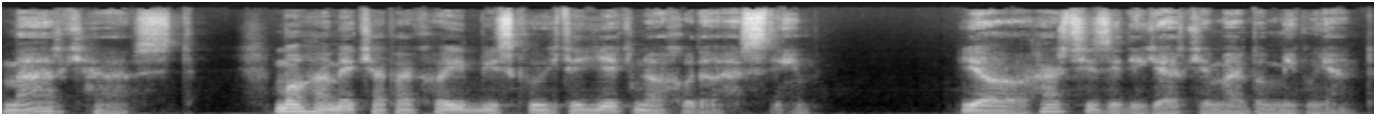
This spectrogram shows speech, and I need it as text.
مرگ هست ما همه کپک های بیسکویت یک ناخدا هستیم یا هر چیز دیگر که مردم می‌گویند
